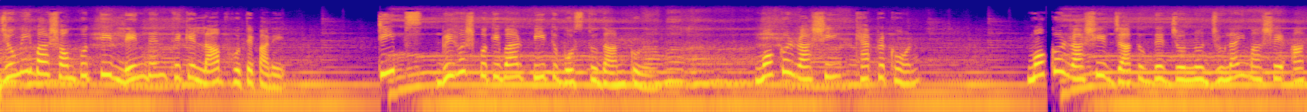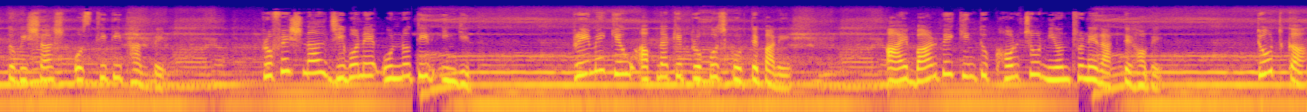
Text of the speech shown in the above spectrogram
জমি বা সম্পত্তির লেনদেন থেকে লাভ হতে পারে। টিপস, বৃহস্পতিবার পিত বস্তু দান করুন। মকর রাশি ক্যাপ্রিকর্ন মকর রাশির জাতকদের জন্য জুলাই মাসে আত্মবিশ্বাস ও স্থিতি থাকবে। প্রফেশনাল জীবনে উন্নতির ইঙ্গিত। প্রেমে কেউ আপনাকে প্রপোজ করতে পারে। আয় বাড়বে কিন্তু খরচ নিয়ন্ত্রণে রাখতে হবে। টোটকা,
